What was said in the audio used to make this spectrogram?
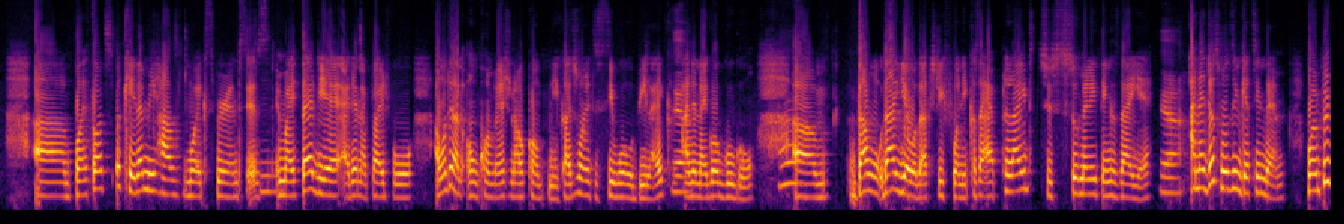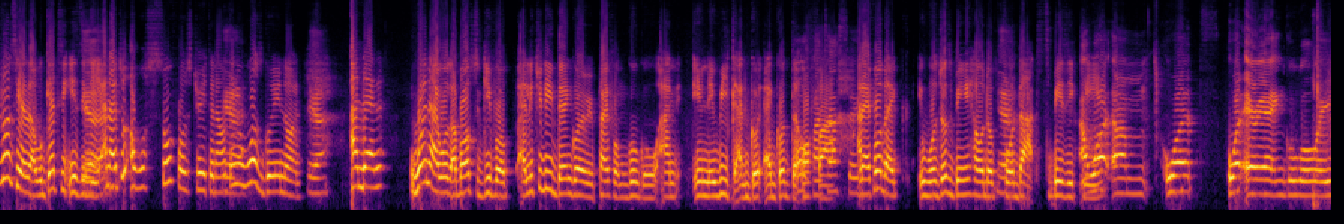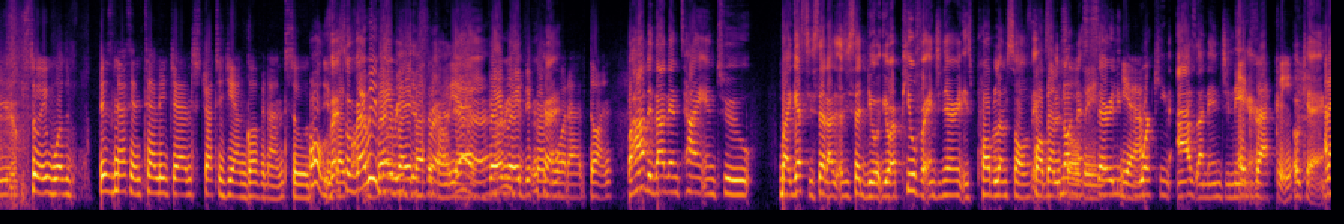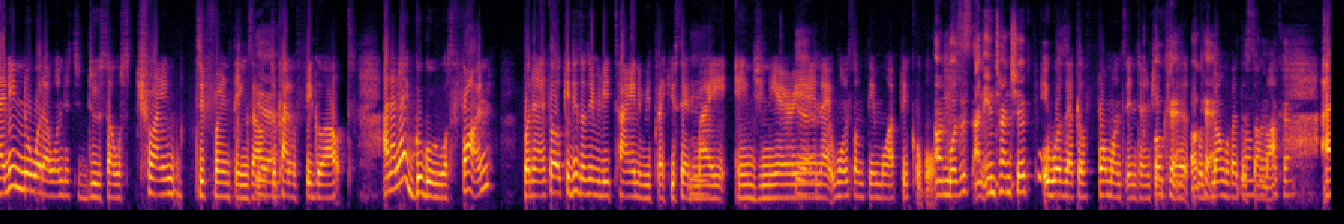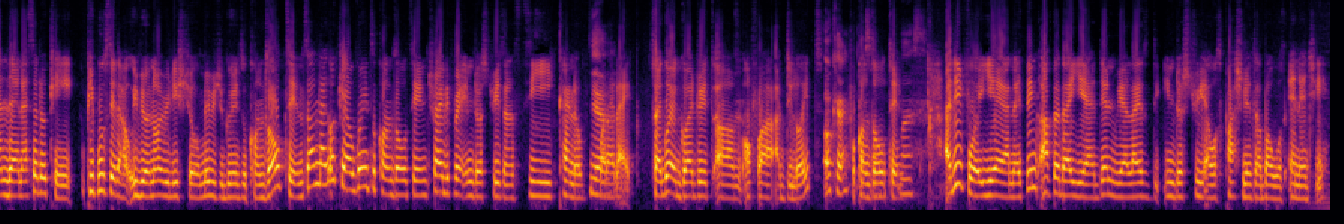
Uh, but I thought, okay, let me have more experiences. Mm. In my third year, I then applied for, I wanted an unconventional company because I just wanted to see what it would be like. Yeah. And then I got Google. Mm. Um, that that year was actually funny because I applied to so many things that year. Yeah. And I just wasn't getting them. But in previous years, I would get it easily, yeah. and I do, I was so frustrated. I was yeah. thinking, what's going on? Yeah. And then when I was about to give up, I literally then got a reply from Google, and in a week, I got I got the oh, offer, fantastic. and I felt like it was just being held up yeah. for that, basically. And what um what what area in Google were you? So it was business intelligence, strategy, and governance. So oh, ve- like so very very, very, different. Versatile. Yeah, yeah very very different okay. from what I've done. But how did that then tie into but I guess you said, as you said, your, your appeal for engineering is problem solving. Problem so not solving. necessarily yeah. working as an engineer. Exactly. Okay. And I didn't know what I wanted to do, so I was trying different things out yeah. to kind of figure out. And I like Google; it was fun. But then I thought, okay, this doesn't really tie in with, like you said, mm. my engineering. Yeah. I want something more applicable. And was this an internship? It was like a four month internship. Okay. So okay. long over the Longer, summer. Okay. And then I said, okay, people say that if you're not really sure, maybe you should go into consulting. So I'm like, okay, I'll go into consulting, try different industries and see kind of yeah. what I like. So I got a graduate um, offer at Deloitte okay. for consulting. Nice. I did for a year, and I think after that year, I then realized the industry I was passionate about was energy.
